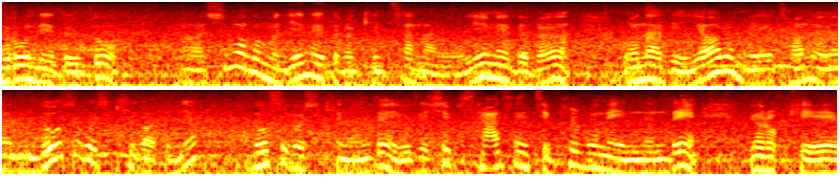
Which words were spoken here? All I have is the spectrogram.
요런 애들도 어, 심어 놓으면 얘네들은 괜찮아요. 얘네들은 워낙에 여름에 저는 노숙을 시키거든요. 노숙을 시키는데 여기 14cm 풀분에 있는데 이렇게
